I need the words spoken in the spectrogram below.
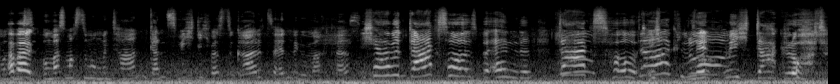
Und Aber- was, und was machst du momentan? Ganz wichtig, was du gerade zu Ende gemacht hast. Ich habe Dark Souls beendet. Dark Souls. Dark ich Lord. nennt mich Dark Lord.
